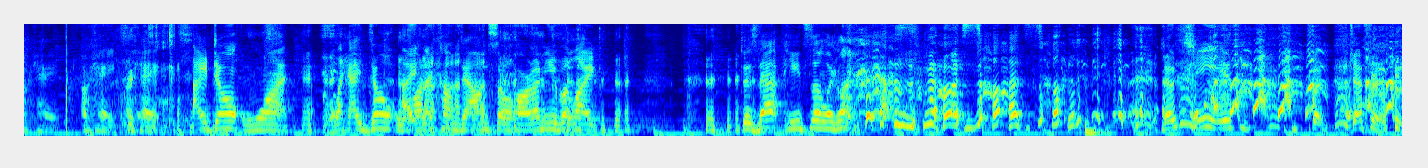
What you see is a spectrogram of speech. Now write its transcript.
Okay, okay, okay. I don't want, like, I don't want to come down so hard on you, but like, does that pizza look like no sauce on it? No cheese, but definitely.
